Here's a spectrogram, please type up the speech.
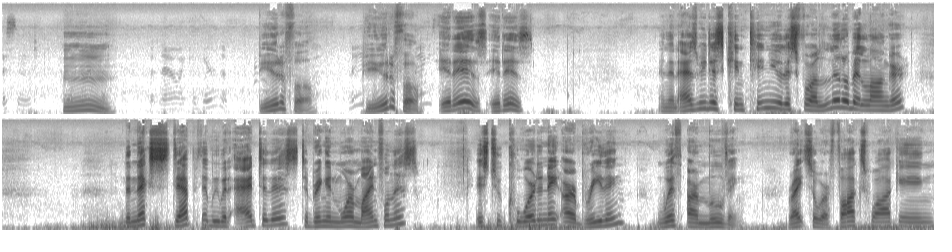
listened. Mm. Beautiful. Beautiful. It is. It is. And then as we just continue this for a little bit longer, the next step that we would add to this to bring in more mindfulness is to coordinate our breathing with our moving, right? So we're fox walking,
